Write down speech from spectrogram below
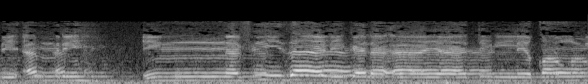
بأمره إن في ذلك لآيات لقوم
